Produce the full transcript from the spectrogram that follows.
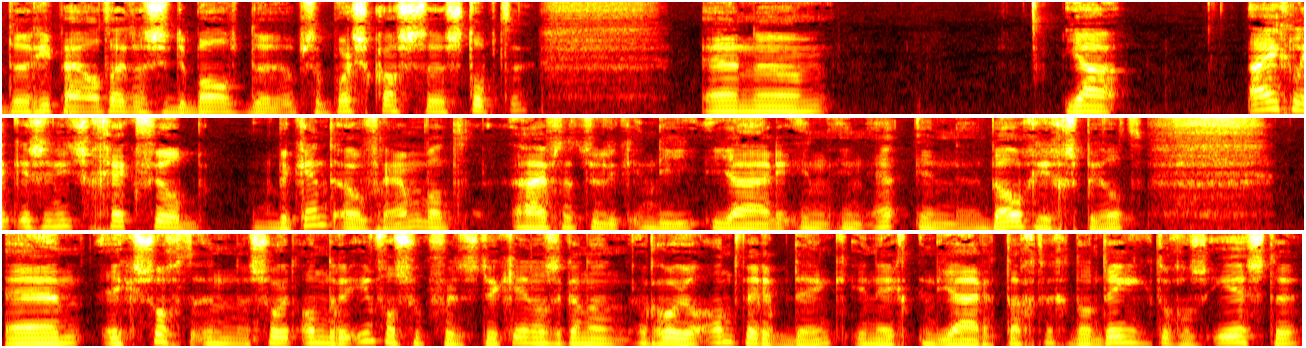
daar riep hij altijd als hij de bal op, de, op zijn borstkast stopte. En ehm, ja, eigenlijk is er niet zo gek veel bekend over hem. Want hij heeft natuurlijk in die jaren in, in, in België gespeeld. En ik zocht een soort andere invalshoek voor het stukje. En als ik aan een Royal Antwerp denk in, in de jaren 80, dan denk ik toch als eerste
